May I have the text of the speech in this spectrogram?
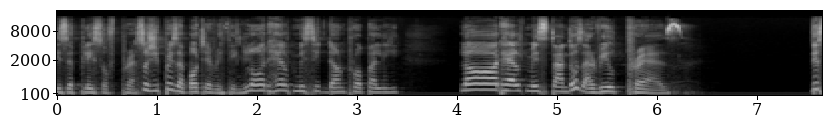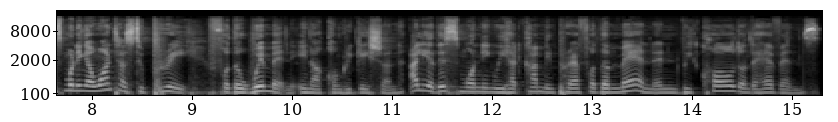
is a place of prayer. So she prays about everything. Lord, help me sit down properly. Lord, help me stand. Those are real prayers. This morning, I want us to pray for the women in our congregation. Earlier this morning, we had come in prayer for the men and we called on the heavens.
